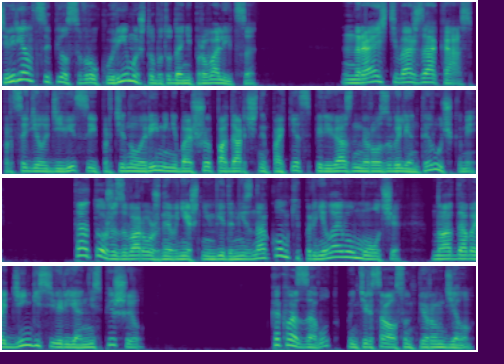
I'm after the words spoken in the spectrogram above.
Северян вцепился в руку Римы, чтобы туда не провалиться. «Здрасте, ваш заказ», — процедила девица и протянула Риме небольшой подарочный пакет с перевязанными розовой лентой ручками. Та, тоже завороженная внешним видом незнакомки, приняла его молча, но отдавать деньги северьян не спешил. «Как вас зовут?» — поинтересовался он первым делом.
